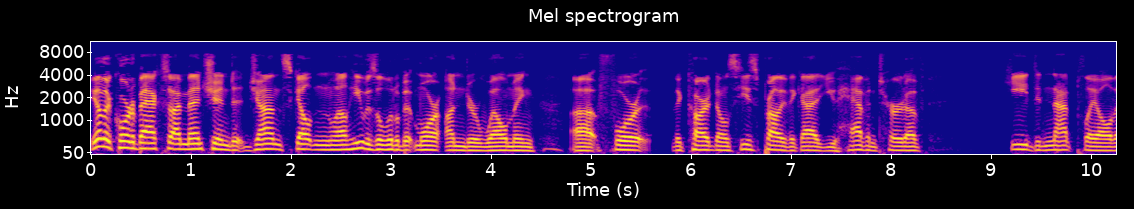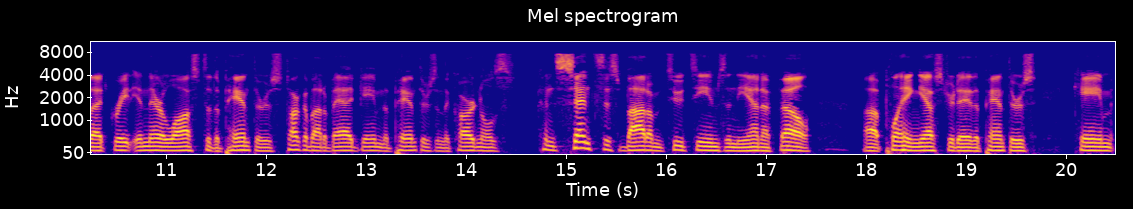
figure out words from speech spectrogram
The other quarterbacks I mentioned, John Skelton, well, he was a little bit more underwhelming uh, for the Cardinals. He's probably the guy you haven't heard of. He did not play all that great in their loss to the Panthers. Talk about a bad game. The Panthers and the Cardinals, consensus bottom two teams in the NFL. Uh, playing yesterday. The Panthers came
